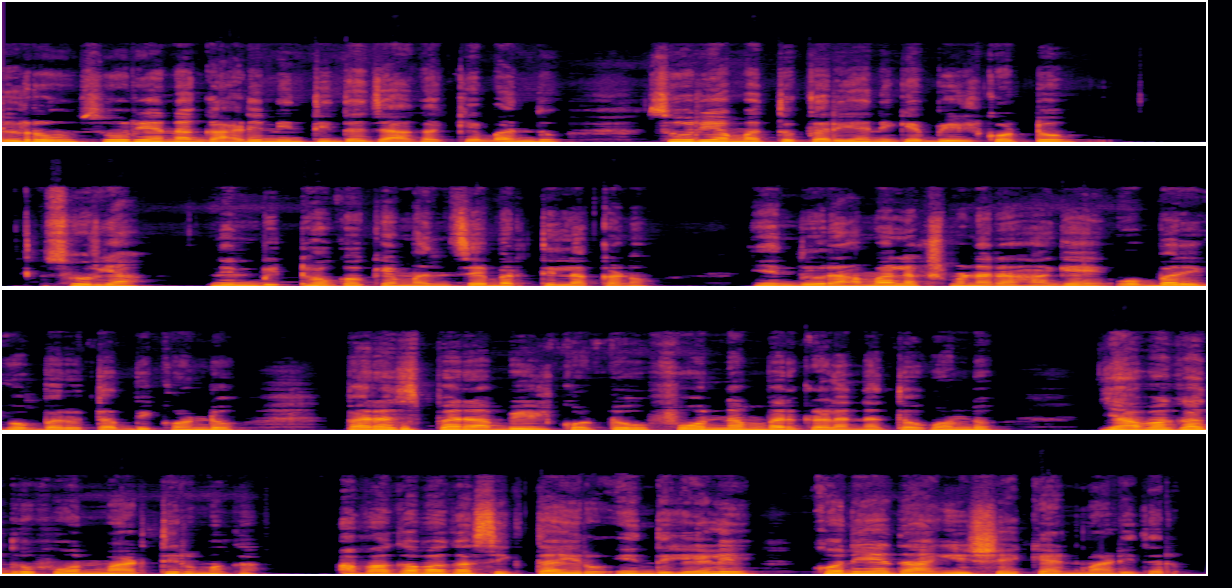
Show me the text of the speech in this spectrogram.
ಎಲ್ಲರೂ ಸೂರ್ಯನ ಗಾಡಿ ನಿಂತಿದ್ದ ಜಾಗಕ್ಕೆ ಬಂದು ಸೂರ್ಯ ಮತ್ತು ಕರಿಯನಿಗೆ ಬೀಳ್ಕೊಟ್ಟು ಸೂರ್ಯ, ನಿನ್ ಬಿಟ್ಟು ಹೋಗೋಕೆ ಮನಸ್ಸೇ ಬರ್ತಿಲ್ಲ ಕಣೋ ಎಂದು ರಾಮ ಲಕ್ಷ್ಮಣರ ಹಾಗೆ ಒಬ್ಬರಿಗೊಬ್ಬರು ತಬ್ಬಿಕೊಂಡು ಪರಸ್ಪರ ಬೀಳ್ಕೊಟ್ಟು ಫೋನ್ ನಂಬರ್ಗಳನ್ನು ತಗೊಂಡು, ಯಾವಾಗಾದರೂ ಫೋನ್ ಮಾಡ್ತಿರು ಮಗ. ಅವಾಗವಾಗ ಸಿಗ್ತಾ ಇರು ಎಂದು ಹೇಳಿ ಕೊನೆಯದಾಗಿ ಶೇಕ್ ಹ್ಯಾಂಡ್ ಮಾಡಿದರು.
